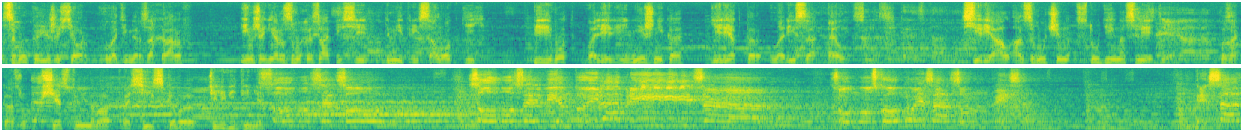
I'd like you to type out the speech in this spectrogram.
звукорежиссер Владимир Захаров, инженер звукозаписи Дмитрий Солодкий, перевод Валерия Нижника, директор Лариса Элкснис. Сериал озвучен студией «Наследие» по заказу общественного российского телевидения. Como esa sonrisa que sale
